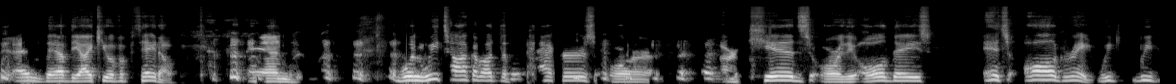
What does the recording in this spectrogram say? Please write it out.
and they have the IQ of a potato. And when we talk about the Packers or our kids or the old days, it's all great. We we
